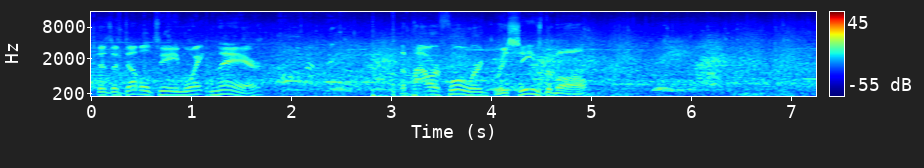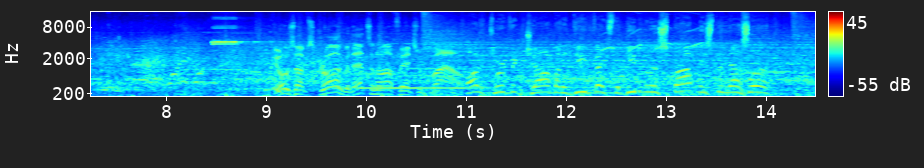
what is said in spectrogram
There's a double team waiting there. The power forward receives the ball. Goes up strong, but that's an offensive foul. On a terrific job by the defense to beat him in the spot, Mr. Nessler.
